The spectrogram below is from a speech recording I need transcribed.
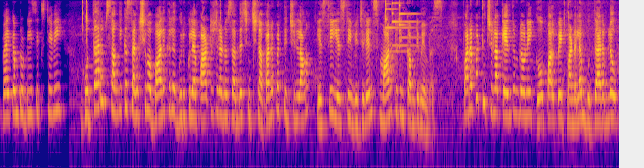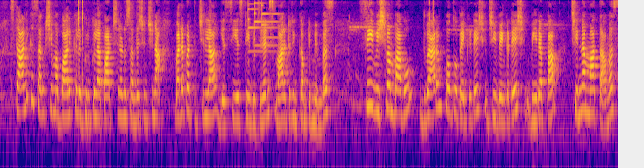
Welcome to D six TV. Buddharam సాంఘిక సంక్షేమ బాలికల గురుకుల పాఠశాలను సందర్శించిన వనపర్తి జిల్లా SC ST vigilance monitoring committee members. Wanaparthy జిల్లా కేంద్రంలోని గోపాల్పేట్ మండలం బుద్దారంలో స్థానిక సంక్షేమ బాలికల గురుకుల పాఠశాలను సందర్శించిన వనపర్తి జిల్లా SC ST vigilance monitoring committee members C Vishwambabu Dwarampogu Venkatesh G Venkatesh Beerappa Chinnamma Thomas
